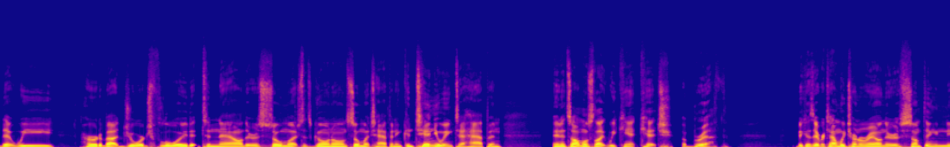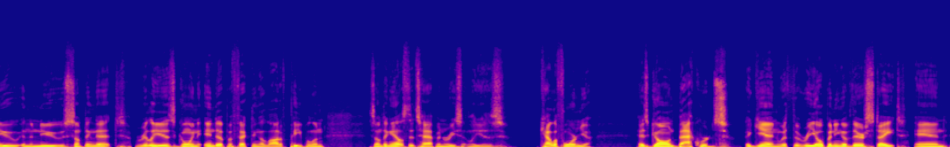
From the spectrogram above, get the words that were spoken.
that we heard about George Floyd to now, there is so much that's going on, so much happening, continuing to happen. And it's almost like we can't catch a breath. Because every time we turn around, there is something new in the news, something that really is going to end up affecting a lot of people. And something else that's happened recently is California has gone backwards again with the reopening of their state. And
